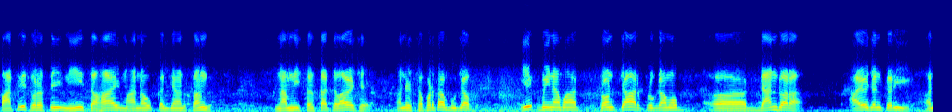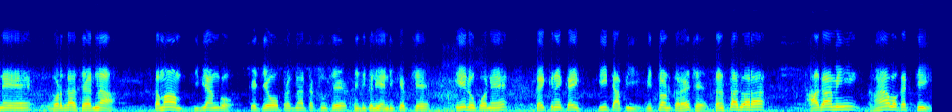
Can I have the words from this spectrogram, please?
પાંત્રીસ વર્ષથી નિસહાય માનવ કલ્યાણ સંઘ નામની સંસ્થા ચલાવે છે અને સફળતા મુજબ એક મહિનામાં ત્રણ ચાર પ્રોગ્રામો દાન દ્વારા આયોજન કરી અને વડોદરા શહેરના તમામ દિવ્યાંગો કે જેઓ પ્રજ્ઞાચક્ષુ છે, ફિઝિકલી હેન્ડીકેપ છે, એ લોકોને કંઈક ને કંઈક કીટ આપી વિતરણ કરે છે. સંસ્થા દ્વારા આગામી ઘણા વખતથી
